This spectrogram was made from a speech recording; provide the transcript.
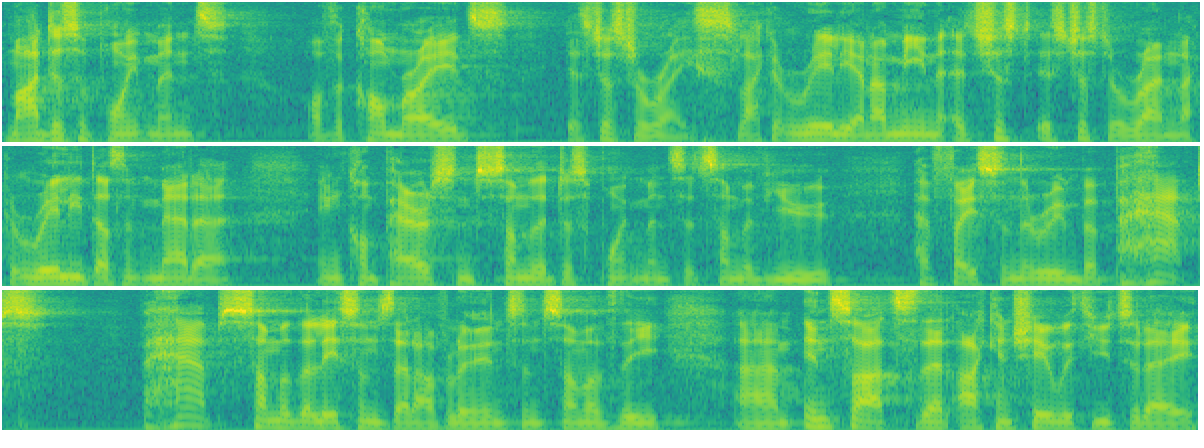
my disappointment of the comrades is just a race. Like it really, and I mean, it's just, it's just a run. Like it really doesn't matter in comparison to some of the disappointments that some of you have faced in the room. But perhaps perhaps some of the lessons that I've learned and some of the um, insights that I can share with you today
